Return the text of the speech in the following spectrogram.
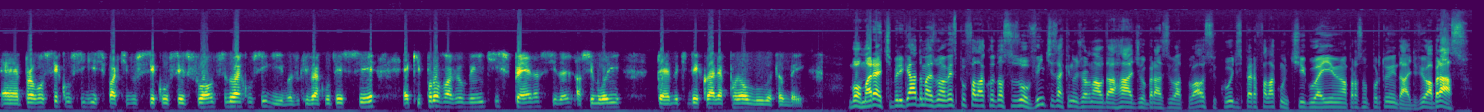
é, para você conseguir esse partido ser consensual, você não vai conseguir, mas o que vai acontecer é que provavelmente espera-se, né, a Simone Tebet declare apoio ao Lula também. Bom, Marete, obrigado mais uma vez por falar com os nossos ouvintes aqui no Jornal da Rádio Brasil Atual. Se cuide, espero falar contigo aí em uma próxima oportunidade, viu? Abraço.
